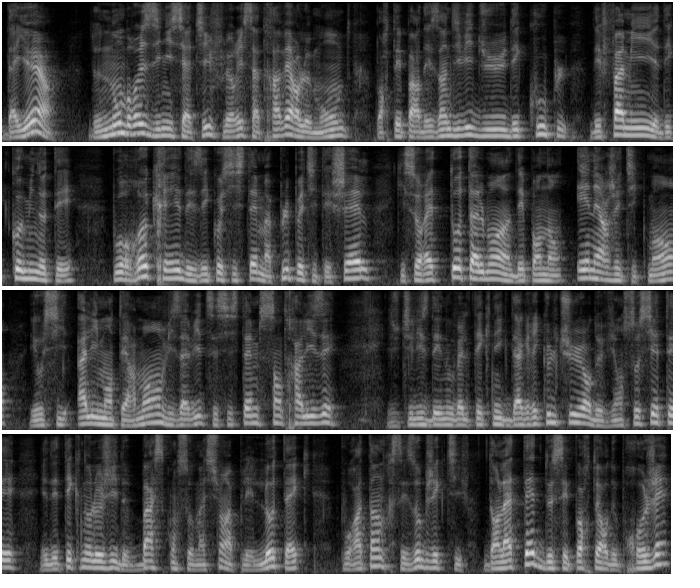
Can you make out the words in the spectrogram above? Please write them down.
D'ailleurs, de nombreuses initiatives fleurissent à travers le monde, portées par des individus, des couples, des familles et des communautés, pour recréer des écosystèmes à plus petite échelle qui seraient totalement indépendants énergétiquement et aussi alimentairement vis-à-vis de ces systèmes centralisés. Ils utilisent des nouvelles techniques d'agriculture, de vie en société et des technologies de basse consommation appelées low-tech pour atteindre ces objectifs. Dans la tête de ces porteurs de projets,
